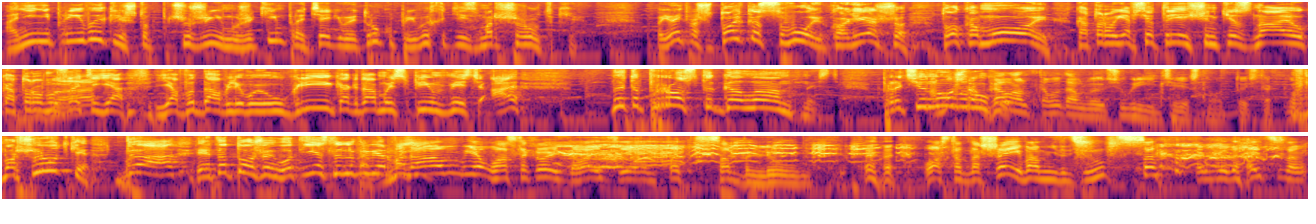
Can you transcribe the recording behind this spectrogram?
Они не привыкли, чтобы чужие мужики им протягивают руку при выходе из маршрутки. Понимаете, потому что только свой, конечно, только мой, которого я все трещинки знаю, которому, Да. знаете, я, я выдавливаю угри, когда мы спим вместе. А ну это просто галантность. А Протянул можно руку. галантно выдавливать угри, интересно, вот, то есть так. В маршрутке? Да, это тоже. Вот если, например, вы- Мадам, я у вас такой, давайте я вам подсоблю. У вас там на шее, вам не дотянуться. Как бы давайте там.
